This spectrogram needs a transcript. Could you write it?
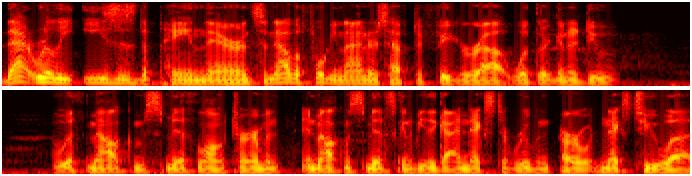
that really eases the pain there. And so now the 49ers have to figure out what they're going to do with Malcolm Smith long term, and, and Malcolm Smith's going to be the guy next to Reuben or next to uh,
